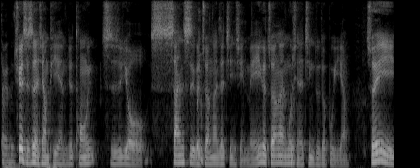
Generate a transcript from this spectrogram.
大概是确实是很像 PM，就同时有三四个专案在进行，每一个专案目前的进度都不一样，所以。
